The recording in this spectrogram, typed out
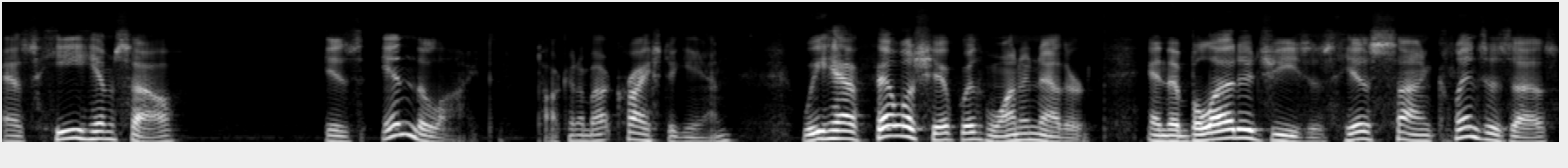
as he himself is in the light, talking about Christ again, we have fellowship with one another, and the blood of Jesus, his Son, cleanses us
